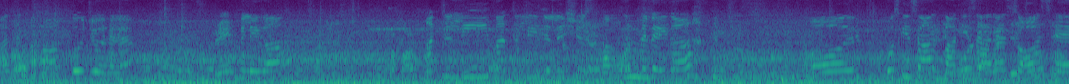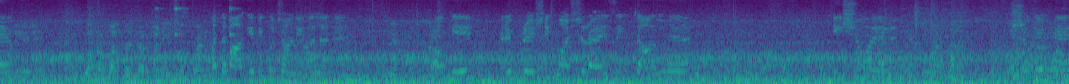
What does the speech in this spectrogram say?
साथ आपको जो है ब्रेड मिलेगा। अटली बटली डिलिशियस अमूल मिलेगा। और उसके साथ बाकी सारा सॉस है। मतलब आगे भी कुछ आने वाला है। ओके रिफ्रेशिंग मॉइस्चराइजिंग टाल है। टिश्यू है। शुगर है।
